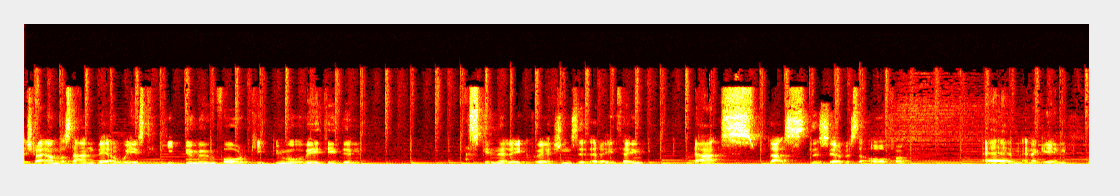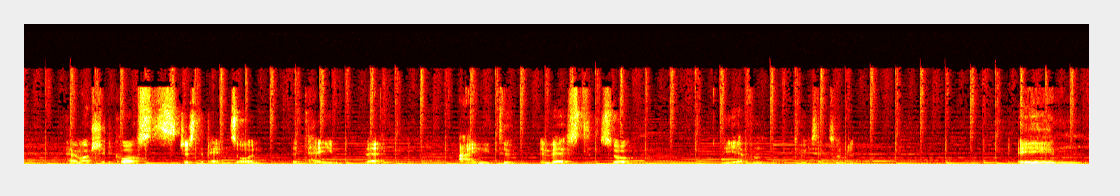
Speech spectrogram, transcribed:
is trying to understand better ways to keep you moving forward, keep you motivated and asking the right questions at the right time. That's that's the service that I offer. Um, and again, how much it costs just depends on the time that I need to invest. So yeah, from two to six hundred. Um,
